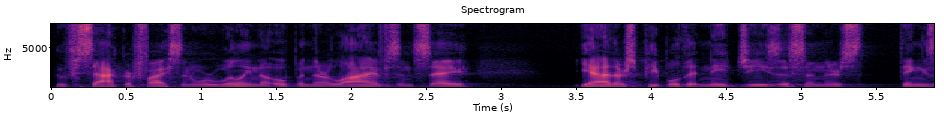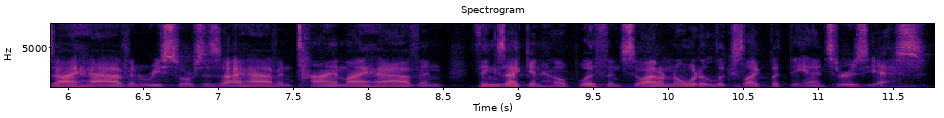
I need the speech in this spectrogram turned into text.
who've sacrificed and were willing to open their lives and say, yeah, there's people that need Jesus, and there's things I have, and resources I have, and time I have, and things I can help with. And so I don't know what it looks like, but the answer is yes.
